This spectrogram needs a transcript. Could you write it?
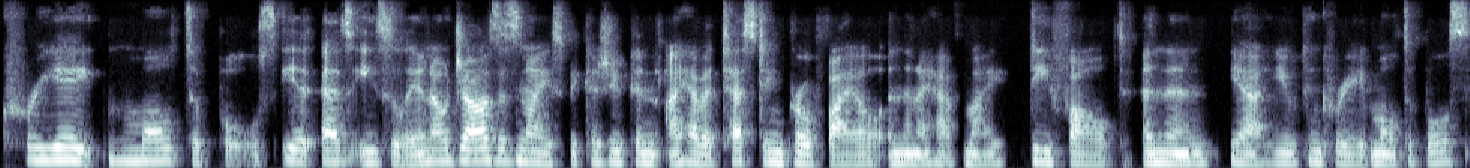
create multiples e- as easily. I know JAWS is nice because you can, I have a testing profile and then I have my default, and then, yeah, you can create multiples.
